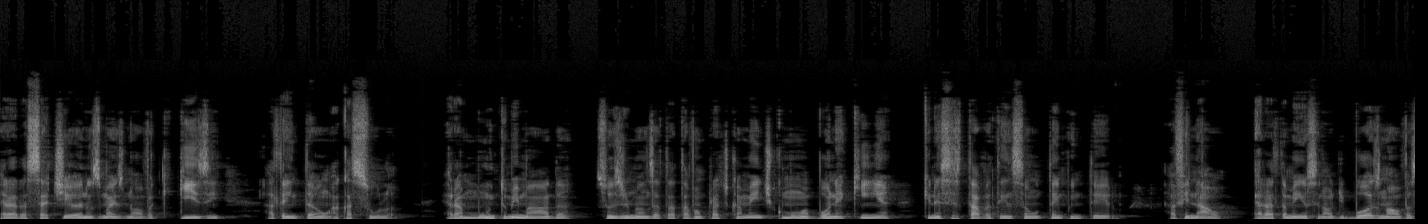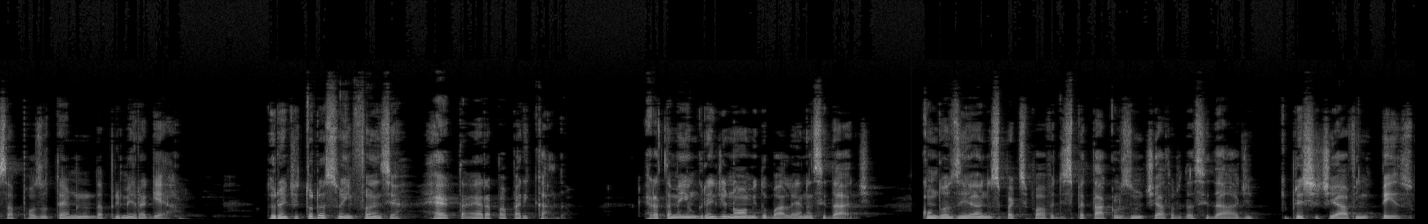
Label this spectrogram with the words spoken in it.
era sete anos mais nova que Gise até então a caçula. Era muito mimada, suas irmãs a tratavam praticamente como uma bonequinha que necessitava atenção o tempo inteiro. Afinal, era também um sinal de boas novas após o término da Primeira Guerra. Durante toda a sua infância, Herta era paparicada. Era também um grande nome do balé na cidade. Com 12 anos, participava de espetáculos no teatro da cidade, que prestigiava em peso.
